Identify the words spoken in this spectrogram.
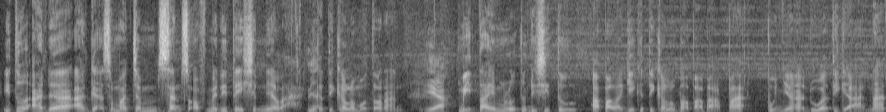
itu ada agak semacam sense of meditationnya lah Ya. ketika lo motoran. Ya. Me time lo tuh di situ. Apalagi ketika lo bapak-bapak punya dua tiga anak,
